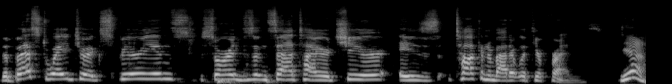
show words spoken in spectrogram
The best way to experience swords and satire cheer is talking about it with your friends. Yeah,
